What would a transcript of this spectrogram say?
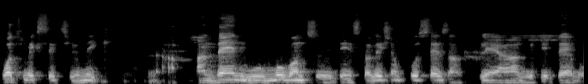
what makes it unique and then we'll move on to the installation process and play around with the demo.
